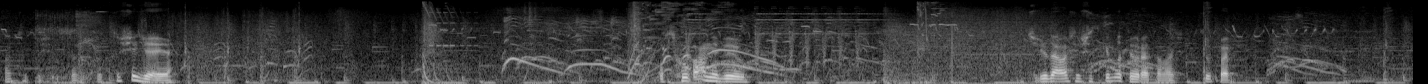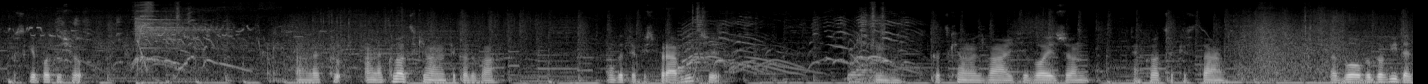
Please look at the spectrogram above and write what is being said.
A co się, co, co, co się dzieje? Schowany był! Czyli udało się wszystkie boty uratować. Super. Wszystkie boty się... Ale, kl- ale klocki mamy tylko dwa. Mogę to jakoś sprawdzić, czy... Mhm. Klocki mamy dwa i się boję, że on... Ten klocek jest tam. To byłoby go widać,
